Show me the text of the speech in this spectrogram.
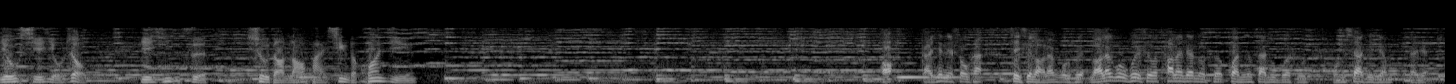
有血有肉，也因此受到老百姓的欢迎。好，感谢您收看这期《老梁故事会》。《老梁故事会》是由踏浪电动车冠名赞助播出。我们下期节目再见。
